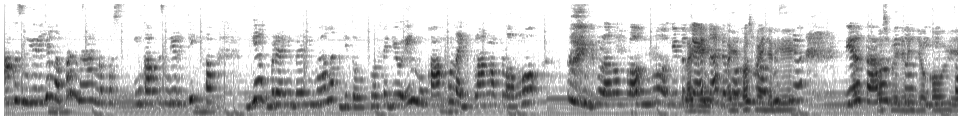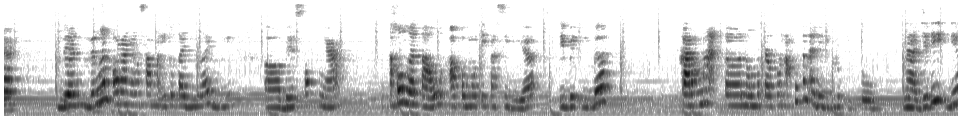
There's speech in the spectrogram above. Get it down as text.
Aku sendiri aja nggak pernah ngepost muka aku sendiri di TikTok dia berani-berani banget gitu ngevideoin muka aku lagi pelangap pelongo lagi pelangap pelongo gitu Lagi- kayak nggak ada lagi cosplay jadi- dia taruh cosplay gitu jadi di Jokowi TikTok. ya. dan dengan orang yang sama itu tadi lagi uh, besoknya aku nggak tahu apa motivasi dia tiba-tiba karena uh, nomor telepon aku kan ada di grup itu. Nah jadi dia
